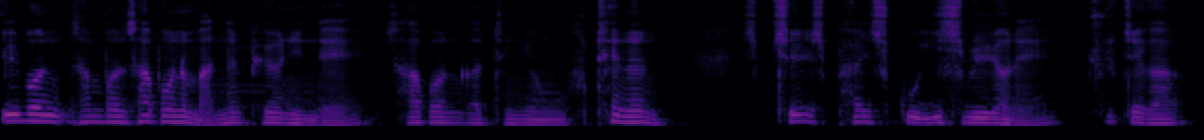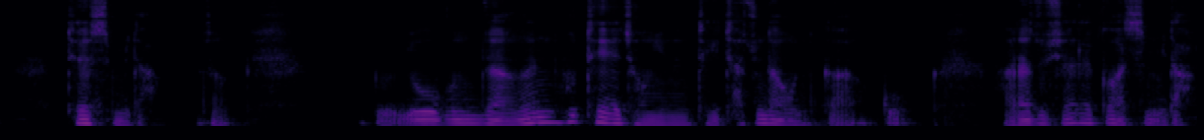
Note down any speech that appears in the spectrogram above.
1번, 3번, 4번은 맞는 표현인데 4번 같은 경우 후퇴는 17, 18, 19, 21년에 출제가 되었습니다. 그요 문장은 후퇴의 정의는 되게 자주 나오니까 꼭 알아두셔야 될 것 같습니다.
